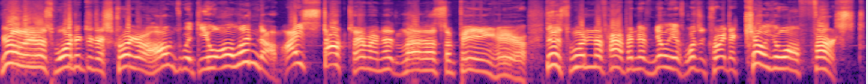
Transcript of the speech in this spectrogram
Nilius wanted to destroy your homes with you all in them. I stopped him and it led us to being here. This wouldn't have happened if Nilius wasn't trying to kill you all first.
